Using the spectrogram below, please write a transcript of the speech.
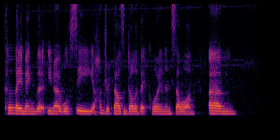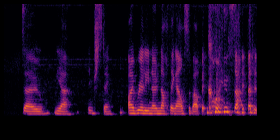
claiming that you know we'll see a hundred thousand dollar Bitcoin and so on. Um, so yeah, interesting. I really know nothing else about Bitcoin, so I better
